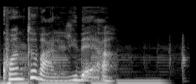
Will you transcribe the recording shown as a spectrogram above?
Quanto vale l'idea?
